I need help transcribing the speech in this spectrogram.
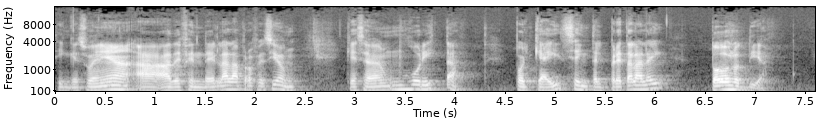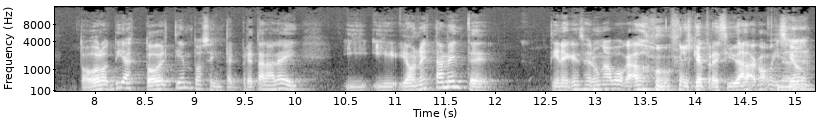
sin que suene a, a defenderla la profesión, que sea un jurista, porque ahí se interpreta la ley todos los días. Todos los días, todo el tiempo se interpreta la ley y, y, honestamente tiene que ser un abogado el que presida la comisión,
